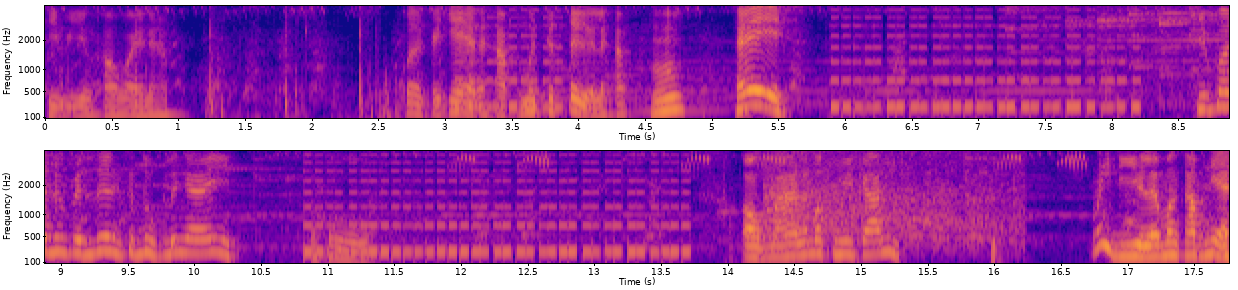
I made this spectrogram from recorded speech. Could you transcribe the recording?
ทีวีของเขาไว้นะครับ เปิดก็แย่นะครับ มืดจะตื่นเลยครับ Huh? เฮ้ยคิดว่านี่เป็นเรื่องสนุกหรือไงโอ้โหออกมาแล้วมาคุยกัน ไม่ดีแล้วมั้งครับเนี่ย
